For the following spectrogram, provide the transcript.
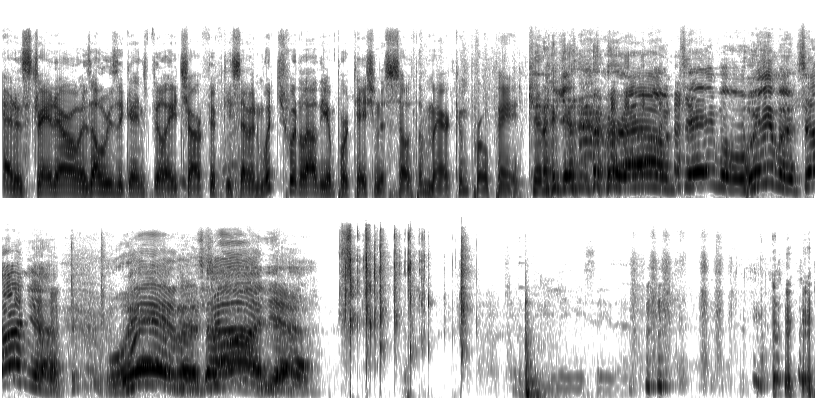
And a straight arrow is always against Bill H.R. 57, which would allow the importation of South American propane. Can I get a round table? Weema Tanya! Weema Tanya! Can't believe you made me say that.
